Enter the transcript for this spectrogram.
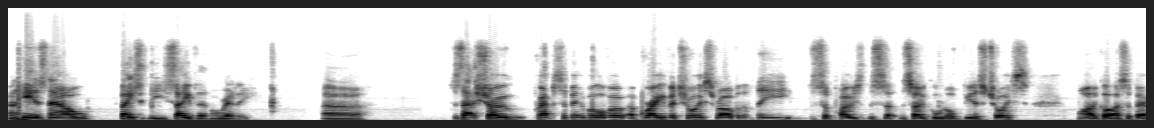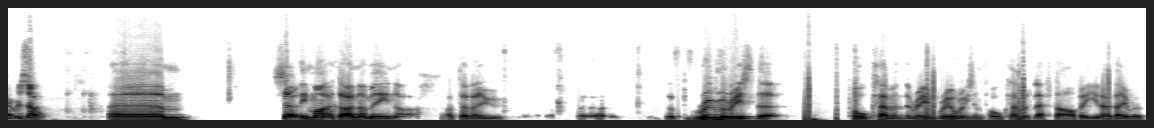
And he has now basically saved them already. Uh, does that show perhaps a bit more of a, a braver choice rather than the, the supposed the, so- the so-called obvious choice? Might have got us a better result. Um, certainly might have done. I mean, I don't know. The rumor is that Paul Clement, the real, real reason Paul Clement left Derby, you know, they were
